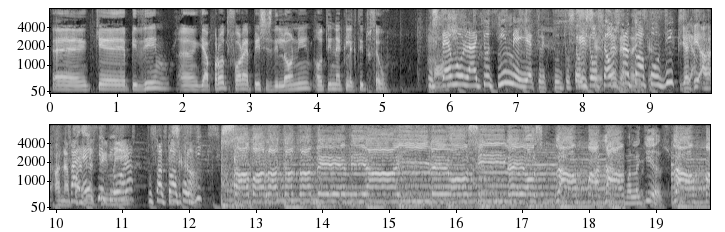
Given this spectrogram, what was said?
Ε, και επειδή ε, για πρώτη φορά επίσης δηλώνει ότι είναι εκλεκτή του Θεού. Πιστεύω, Λάκη, ότι είμαι η εκλεκτού του Θεού. Είσαι, και ο Θεός βέβαια θα θα το είσαι. αποδείξει. Γιατί α- ανα θα πάσα έρχεται η στιγμή- ώρα που θα το Φυσικά. αποδείξει. Σαβαρά κατρανέμια, ήλαιος, ήλαιος, λάμα, λάμα. Μαλακίας. Λάμα,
